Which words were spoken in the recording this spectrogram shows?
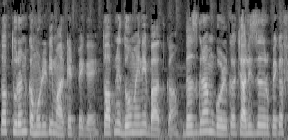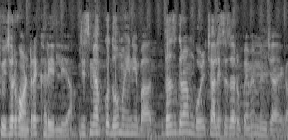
तो आप तुरंत कमोडिटी मार्केट पे गए तो आपने दो महीने बाद का दस ग्राम गोल्ड का चालीस हज़ार रुपए का फ्यूचर कॉन्ट्रैक्ट खरीद लिया, जिसमें आपको दो महीने बाद 10 ग्राम गोल्ड चालीस हज़ार रुपए में मिल जाएगा।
